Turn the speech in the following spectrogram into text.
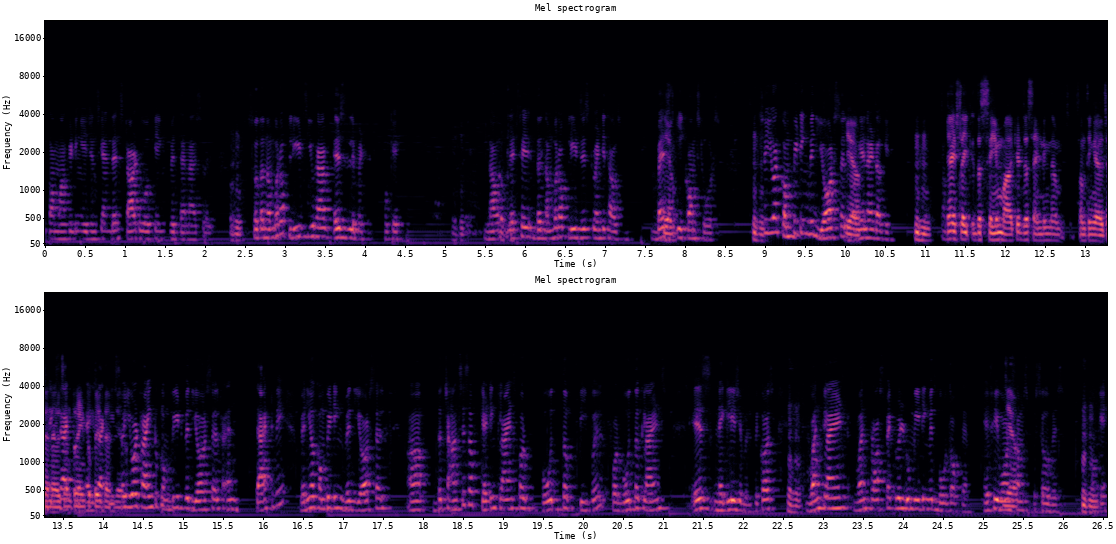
e-com marketing agency and then start working with them as well. Mhm. So the number of leads you have is limited. Okay. Now Okay. let's say the number of leads is twenty thousand. Best Yeah. e-com stores. So you are competing with yourself Yeah. again and again. Mhm. Yeah, it's like the same market, just sending them something else and else and exactly, trying to pay exactly. them. So you are trying to compete with yourself, and that way, when you're competing with yourself, uh, the chances of getting clients for both the people, for both the clients, is negligible because Mhm. one client, one prospect will do meeting with both of them if he wants Yeah. some service. Mhm. Okay,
